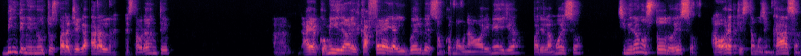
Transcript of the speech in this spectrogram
20 minutos para llegar al restaurante, ah, hay comida, el café y ahí vuelve, son como una hora y media para el almuerzo. Si miramos todo eso, ahora que estamos en casa,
